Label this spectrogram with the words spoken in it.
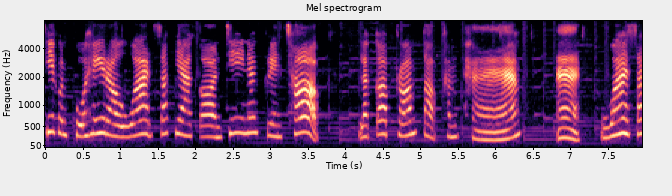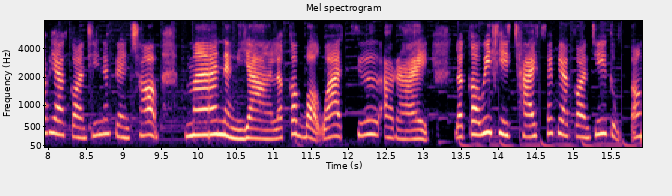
ที่คุณครูให้เราวาดทรัพยากรที่นักเรียนชอบ แล้วก็พร้อมตอบคำถามอ่าวาดทรัพยากรที่นักเรียนชอบมาหนึ่งอย่าง แล้วก็บอกว่าชื่ออะไร แล้วก็วิธีใช้ทรัพยากรที่ถูกต้อง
